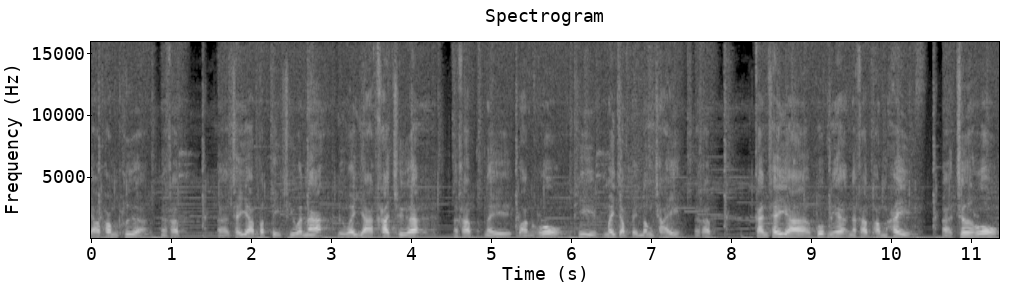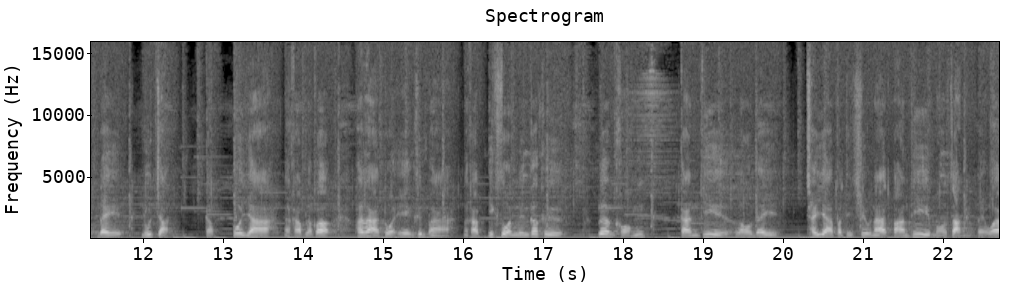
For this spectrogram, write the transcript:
ยาพร่ำเพรื่อนะครับเอ่อใช้ยาปฏิชีวนะ หรือว่ายาฆ่าเชื้อ นะครับในบางโรคที่ไม่จำเป็นต้องใช้นะครับ การใช้ยาพวกนี้นะครับทำให้เชื้อโรคได้รู้จักกับตัวยานะครับ แล้วก็พัฒนาตัวเองขึ้นมานะครับ อีกส่วนหนึ่งก็คือเรื่องของการที่เราได้ใช้ยาปฏิชีวนะตามที่หมอสั่ง แต่ว่า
